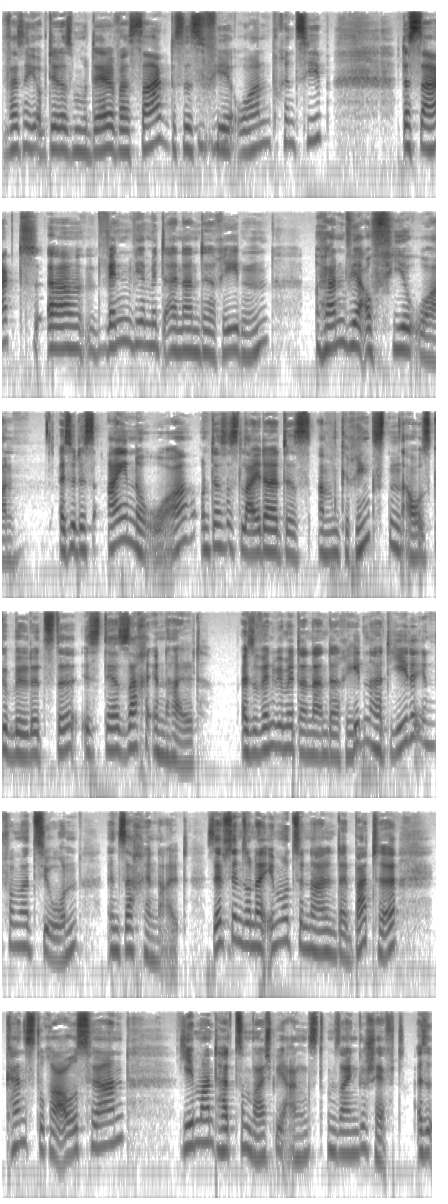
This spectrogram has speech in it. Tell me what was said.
Ich weiß nicht, ob dir das Modell was sagt. Das ist mhm. Vier-Ohren-Prinzip. Das sagt, äh, wenn wir miteinander reden, hören wir auf vier Ohren. Also das eine Ohr, und das ist leider das am geringsten ausgebildetste, ist der Sachinhalt. Also wenn wir miteinander reden, hat jede Information einen Sachinhalt. Selbst in so einer emotionalen Debatte kannst du raushören, Jemand hat zum Beispiel Angst um sein Geschäft. Also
